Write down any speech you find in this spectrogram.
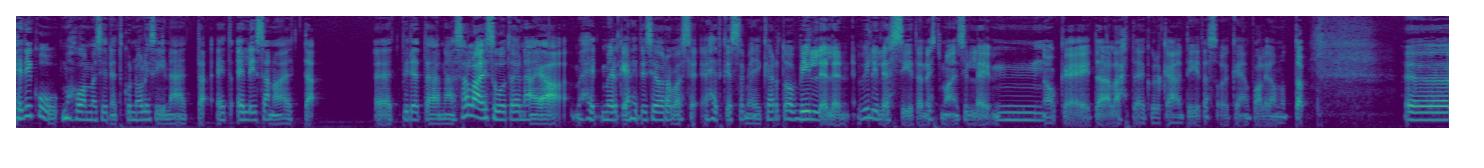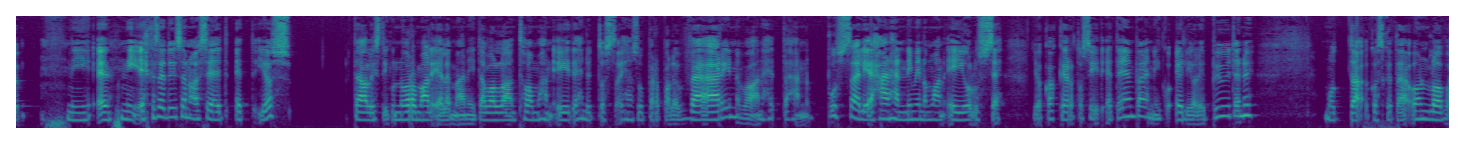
heti kun mä huomasin, että kun oli siinä, että, että Eli sanoi, että että pidetään nämä salaisuutena ja he, melkein heti seuraavassa hetkessä meni kertoa Villelle, Villille siitä, niin mä olin silleen, mm, okei, okay, tämä lähtee kyllä käyntiin tässä oikein paljon, mutta Öö, niin, eh, niin, ehkä täytyy sanoa se, että, että jos tämä olisi niin normaali elämä, niin tavallaan Tomhan ei tehnyt tuossa ihan super paljon väärin, vaan että hän pussaili, ja hän nimenomaan ei ollut se, joka kertoi siitä eteenpäin, niin kuin Eli oli pyytänyt. Mutta koska tämä on Love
